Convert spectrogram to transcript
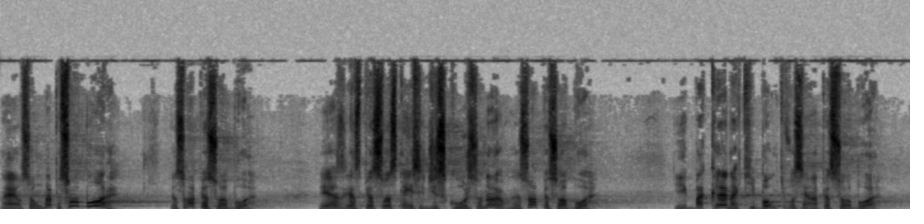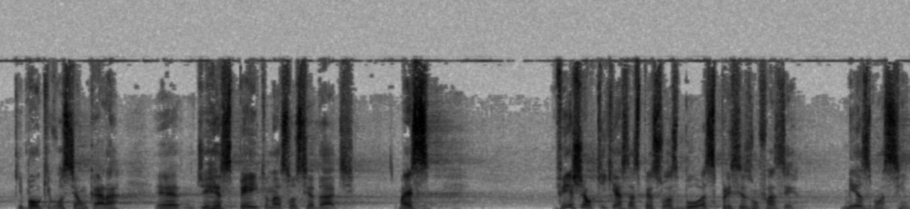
né? Eu sou uma pessoa boa, eu sou uma pessoa boa. E as, as pessoas têm esse discurso, não, eu sou uma pessoa boa. E bacana, que bom que você é uma pessoa boa, que bom que você é um cara é, de respeito na sociedade. Mas veja o que, que essas pessoas boas precisam fazer, mesmo assim.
